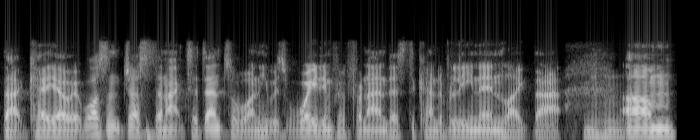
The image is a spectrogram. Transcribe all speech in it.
that KO. It wasn't just an accidental one; he was waiting for Fernandez to kind of lean in like that. Mm-hmm. Um,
